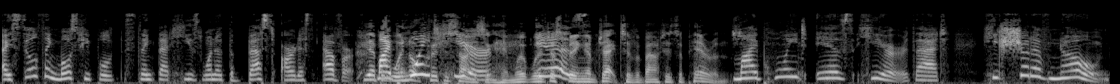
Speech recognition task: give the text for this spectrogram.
I still think most people think that he's one of the best artists ever. Yeah, my but we're not here him. We're, we're just being objective about his appearance. My point is here that he should have known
